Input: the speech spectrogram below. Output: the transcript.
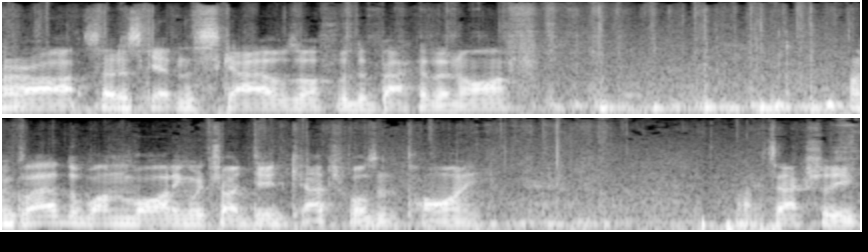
Alright, so just getting the scales off with the back of the knife. I'm glad the one whiting which I did catch wasn't tiny. Like, it's actually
